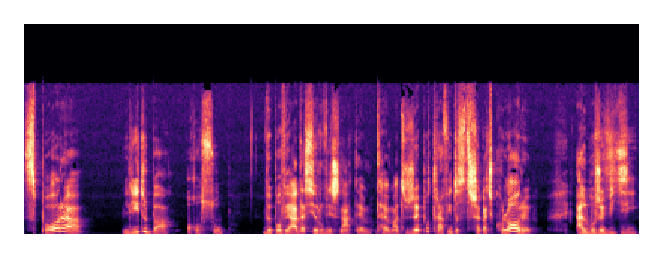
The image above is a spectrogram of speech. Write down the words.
spora liczba osób wypowiada się również na ten temat, że potrafi dostrzegać kolory, albo że widzi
